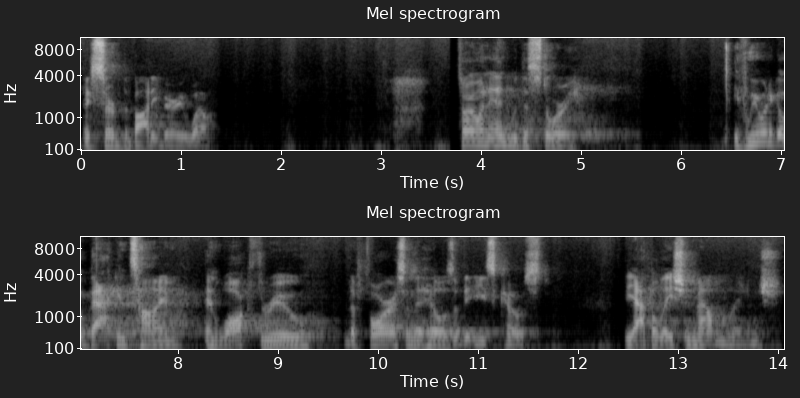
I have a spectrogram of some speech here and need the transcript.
They serve the body very well. So I want to end with this story. If we were to go back in time and walk through the forests and the hills of the East Coast, the Appalachian Mountain Range,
